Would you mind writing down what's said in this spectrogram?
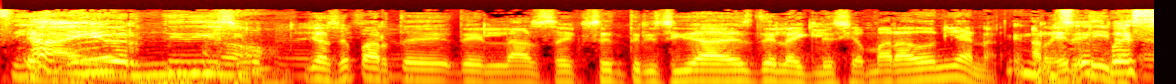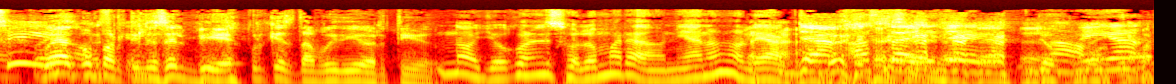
sí. Es Ay, divertidísimo no. y hace parte de, de las excentricidades de la iglesia maradoniana Sí, argentina. pues sí, Voy a no, compartirles es el video porque está muy divertido. No, yo con el solo maradoniano no le hago. Ya, hasta ahí llega. Yo Oiga,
